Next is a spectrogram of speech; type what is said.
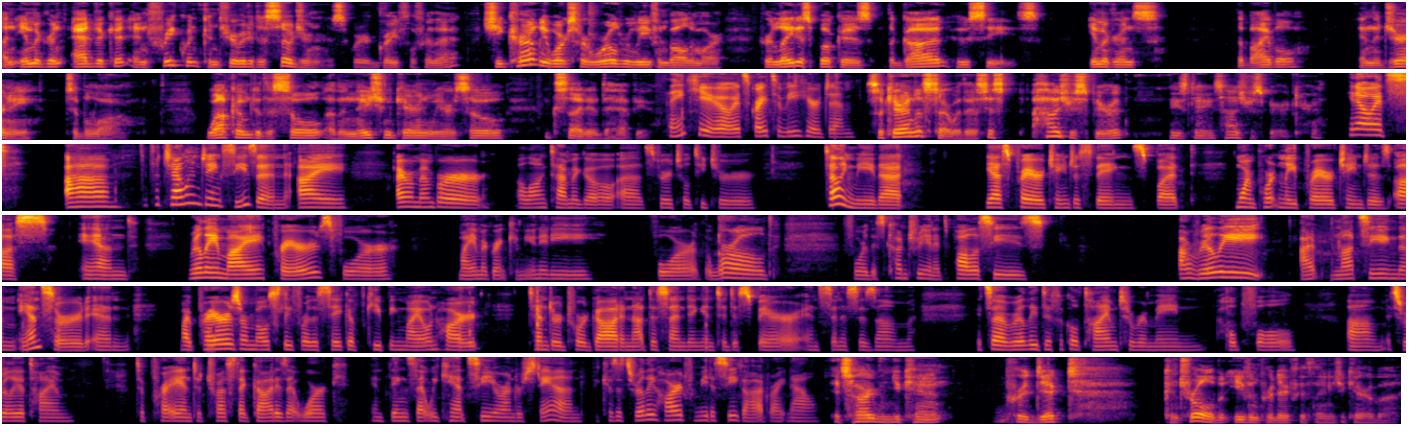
an immigrant advocate, and frequent contributor to Sojourners. We're grateful for that. She currently works for World Relief in Baltimore. Her latest book is The God Who Sees Immigrants, the Bible, and the journey to belong. Welcome to the soul of the nation, Karen. We are so excited to have you. Thank you. It's great to be here, Jim. So, Karen, let's start with this. Just how's your spirit these days? How's your spirit, Karen? You know, it's um it's a challenging season. I I remember a long time ago a spiritual teacher telling me that yes, prayer changes things, but more importantly, prayer changes us. And really, my prayers for my immigrant community, for the world, for this country and its policies are really, I'm not seeing them answered. And my prayers are mostly for the sake of keeping my own heart tender toward God and not descending into despair and cynicism. It's a really difficult time to remain hopeful um, it's really a time to pray and to trust that God is at work in things that we can't see or understand because it's really hard for me to see God right now. It's hard when you can't predict, control, but even predict the things you care about.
